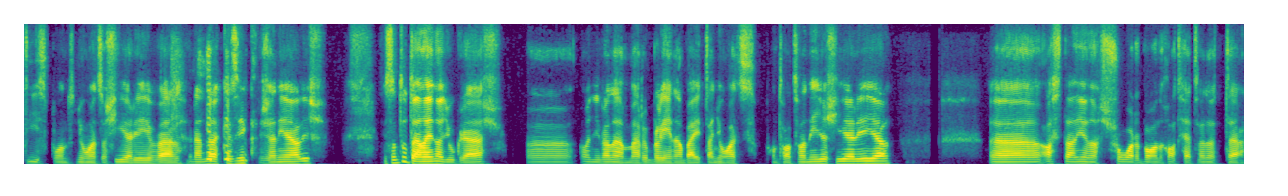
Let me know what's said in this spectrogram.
10.8-as IR-ével rendelkezik, zseniális. Viszont utána egy nagy ugrás, annyira nem, mert Blaine Abaita 8.64-es IR-éjjel, aztán jön a sorban 6.75-tel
